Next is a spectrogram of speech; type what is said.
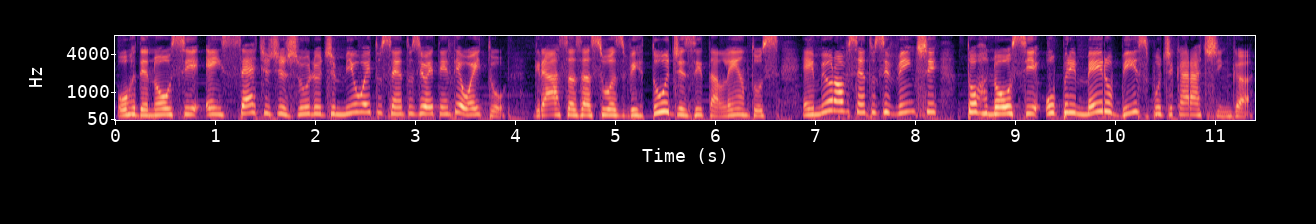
ordenou-se em 7 de julho de 1888. Graças às suas virtudes e talentos, em 1920 tornou-se o primeiro bispo de Caratinga.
